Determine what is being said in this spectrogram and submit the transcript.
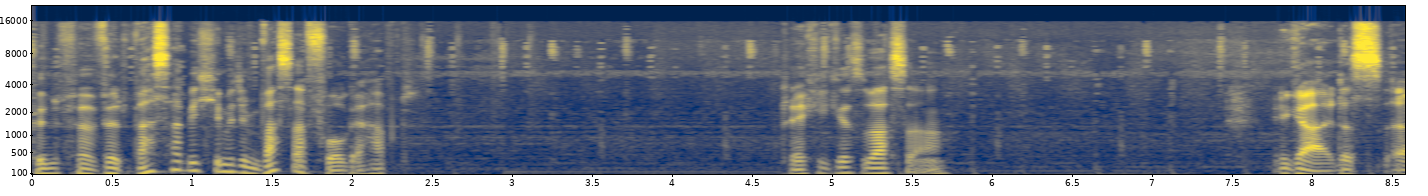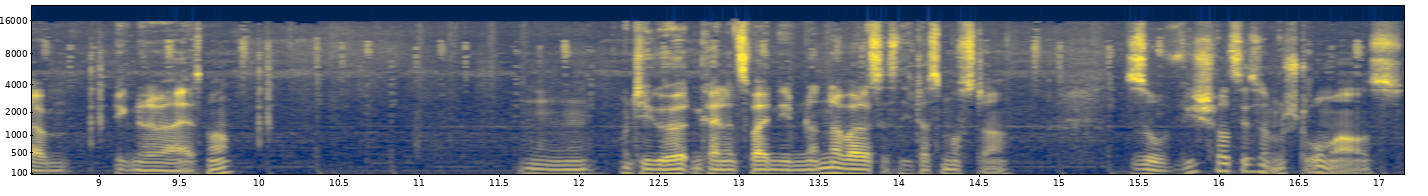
Bin verwirrt. Was habe ich hier mit dem Wasser vorgehabt? Dreckiges Wasser. Egal, das ähm, ignorieren wir erstmal. Mhm. Und hier gehörten keine zwei nebeneinander, weil das ist nicht das Muster. So, wie schaut es jetzt mit dem Strom aus?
